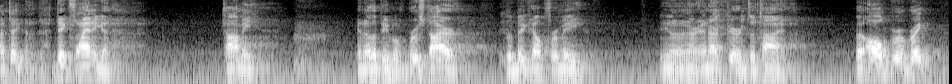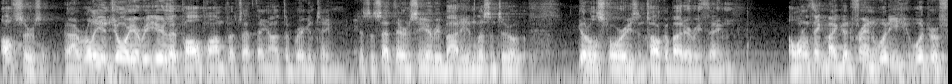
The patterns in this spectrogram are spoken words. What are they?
I take Dick Flanagan, Tommy, and other people, Bruce Dyer was a big help for me, you know, in our, in our periods of time. But all were great officers. And I really enjoy every year that Paul Plum puts that thing on at the brigantine, just to sit there and see everybody and listen to good old stories and talk about everything. I want to thank my good friend Woody Woodruff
